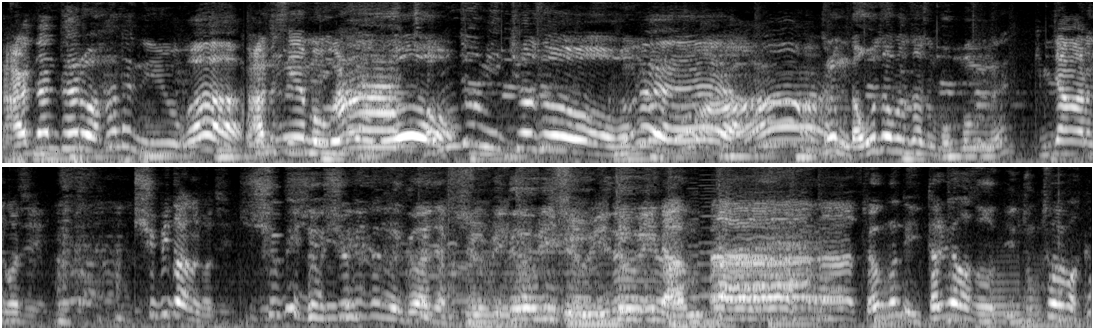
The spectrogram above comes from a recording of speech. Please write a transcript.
알단테로 하는 이유가 나중에 아, 먹으려고 점점 익혀서 먹는 그래. 거 아. 그럼 나오자마자는 못 먹네? 김장하는 거지. 슈비도 하는 거지. 슈비두 슈비두는 그거 아니야? 슈비두비 슈비두비 람빠 저 근데 이탈리아 가서 인종차별밖에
